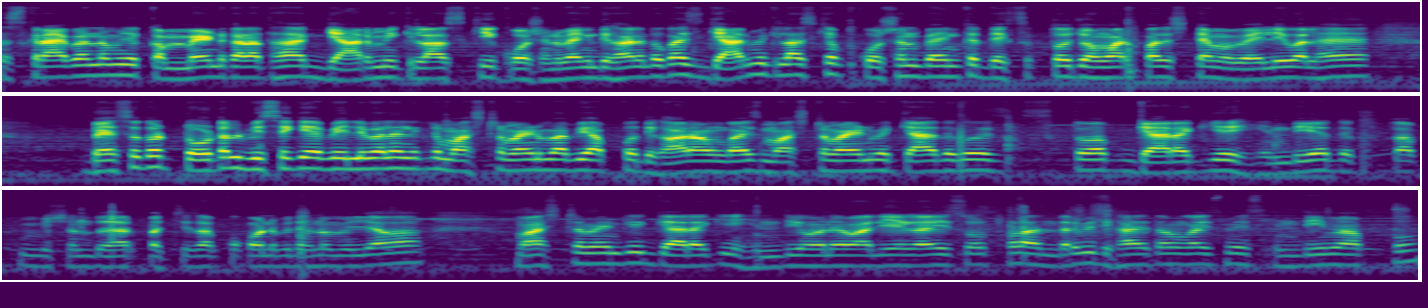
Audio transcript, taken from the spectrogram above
सब्सक्राइबर ने मुझे कमेंट करा था ग्यारहवीं क्लास की क्वेश्चन बैंक दिखाने। तो गाइस, ग्यारहवीं क्लास के आप क्वेश्चन बैंक देख सकते हो, जो हमारे पास इस टाइम अवेलेबल हैं। वैसे तो टोटल विषय की अवेलेबल है, लेकिन मास्टरमाइंड में अभी आपको दिखा रहा हूँ, गाइस। मास्टरमाइंड में क्या देखो तो आप ग्यारह की हिंदी है, देख सकते हो आप मिशन दो हज़ार पच्चीस आपको कौन पे देखने को मिल जाएगा। मास्टरमाइंड की ग्यारह की हिंदी होने वाली है, गाइस। और थोड़ा अंदर भी दिखा देता हूँ, गाइस इस हिंदी में आपको।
